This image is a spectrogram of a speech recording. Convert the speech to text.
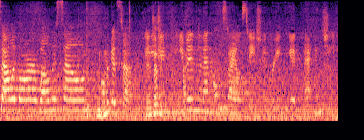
salad bar, wellness zone, all Mm-hmm. the good stuff. Fantastic. and even that home style station where you can get mac and cheese.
